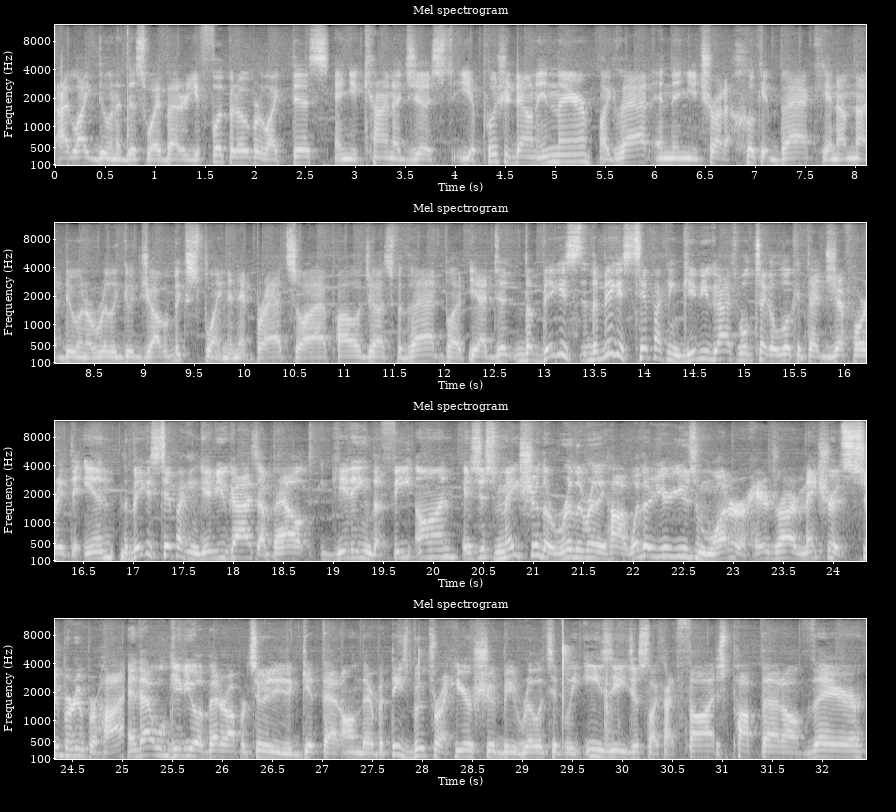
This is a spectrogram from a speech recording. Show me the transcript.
I like doing it this way better. You flip it over like this and you kind of just, you push it down in there like that and then you try to hook it back and I'm not doing a really good job of explaining it, Brad so I apologize for that. But yeah, the biggest the biggest tip I can give you guys, we'll take a look at that Jeff Hardy at the end. The biggest tip I can give you guys about getting the feet on is just make sure they're really, really hot. Whether you're using water or hair dryer, make sure it's super duper hot, and that will give you a better opportunity to get that on there. But these boots right here should be relatively easy, just like I thought. Just pop that off there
